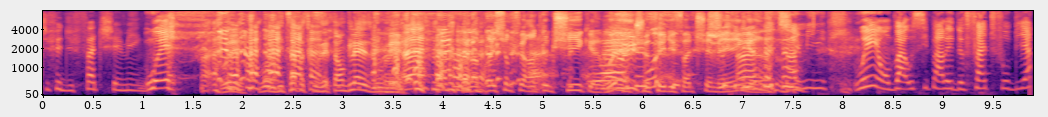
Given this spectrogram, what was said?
tu fais du fat shaming. Ouais. Oui, vous dites ça parce que vous êtes anglaise, vous. Mais... T'as l'impression de faire un truc chic. Oui, oui, je fais du fat shaming. Fat shaming. Oui, on va aussi parler de fat phobia.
